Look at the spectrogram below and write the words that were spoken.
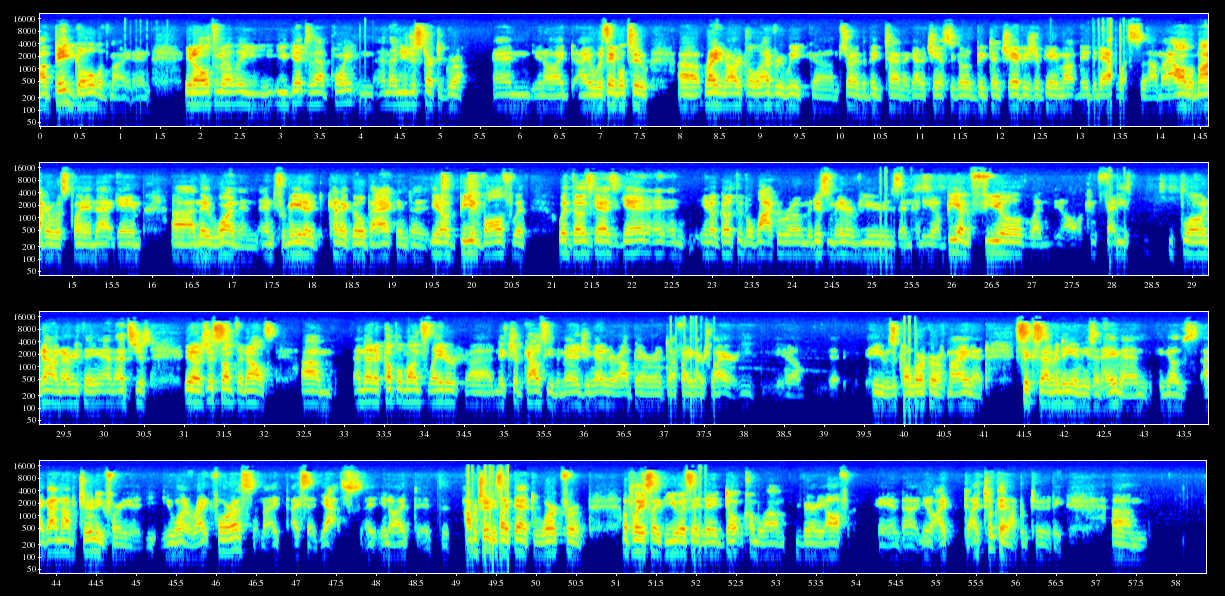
a big goal of mine. And you know, ultimately you get to that point and, and then you just start to grow. And, you know, I, I was able to uh, write an article every week um, starting the Big Ten. I got a chance to go to the Big Ten championship game out in Indianapolis. Uh, my alma mater was playing that game uh, and they won. And, and for me to kind of go back and to, you know, be involved with, with those guys again and, and, you know, go through the locker room and do some interviews and, and, you know, be on the field when, you know, all the confetti's blowing down and everything. And that's just, you know, it's just something else. Um, and then a couple months later, uh, Nick Shepkowski, the managing editor out there at uh, Fighting Irish Wire, he, you know, he was a coworker of mine at 670, and he said, "Hey, man," he goes, "I got an opportunity for you. You want to write for us?" And I, I said, "Yes." I, you know, it, it, opportunities like that to work for a place like the USA Today don't come along very often, and uh, you know, I, I took that opportunity. Um,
